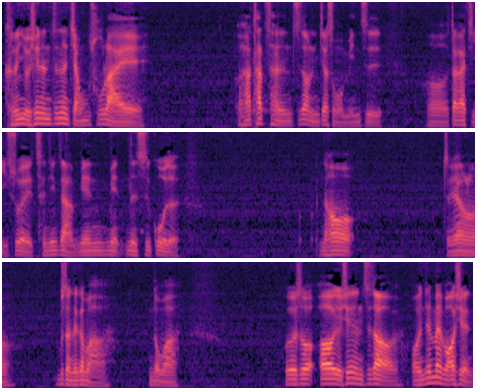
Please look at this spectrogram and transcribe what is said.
可能有些人真的讲不出来，哎，他他才能知道你叫什么名字，呃，大概几岁，曾经在哪边面认识过的，然后怎样咯？不知道在干嘛，你懂吗？或者说哦，有些人知道哦你在卖保险，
